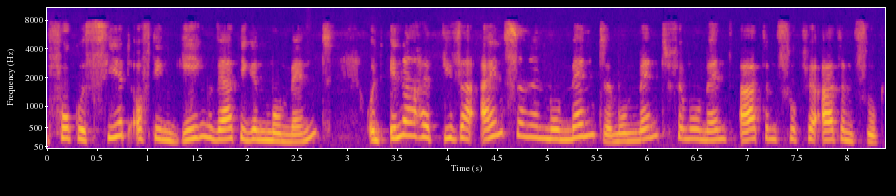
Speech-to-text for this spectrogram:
fokussiert auf den gegenwärtigen Moment. Und innerhalb dieser einzelnen Momente, Moment für Moment, Atemzug für Atemzug,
